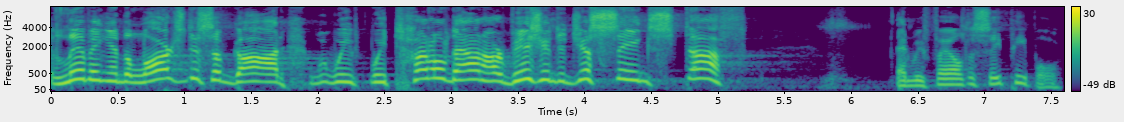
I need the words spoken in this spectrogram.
living in the largeness of God, we, we tunnel down our vision to just seeing stuff, and we fail to see people.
